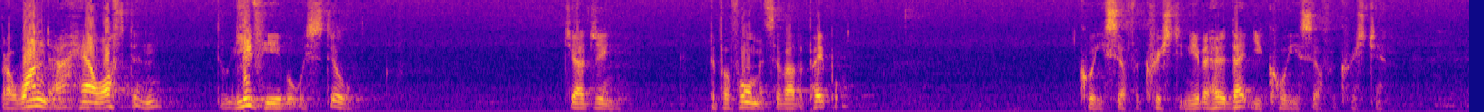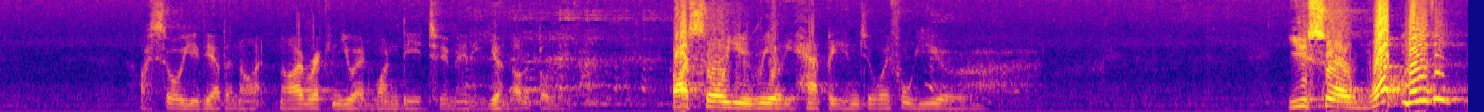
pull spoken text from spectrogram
But I wonder how often do we live here but we're still judging the performance of other people? call yourself a Christian. You ever heard that? You call yourself a Christian. I saw you the other night, and I reckon you had one beer too many. You're not a believer. I saw you really happy and joyful. You. You saw what movie?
